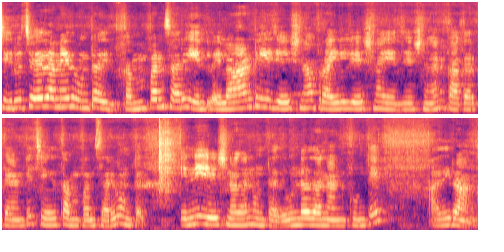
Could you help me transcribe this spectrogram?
చిరు చేదు అనేది ఉంటుంది. కంపల్సరీ ఎలాంటివి చేసినా ఫ్రైలు చేసినా ఏది చేసినా కానీ కాకరకాయ అంటే చేదు కంపల్సరీ ఉంటుంది. ఎన్ని చేసినా కానీ ఉంటుంది. ఉండదని అనుకుంటే అది రాంగ్.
